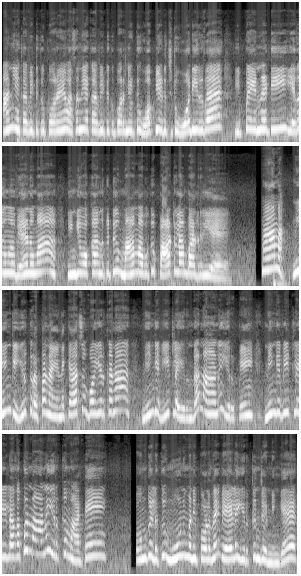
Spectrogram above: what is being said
ராணி அக்கா வீட்டுக்கு போறேன் வசந்தி அக்கா வீட்டுக்கு போறேன்னு சொல்லிட்டு ஓப்பி அடிச்சுட்டு ஓடிடுவேன் இப்ப என்னடி? எதுவும் வேணுமா? இங்க உக்காந்துக்கிட்டு மாமாவுக்கு பாட்டுலாம் பாடுறியே. மாமா நீங்க இருக்கிறப்ப நான் என்னைக்காச்சும் போயிருக்கேனா? நீங்க வீட்ல இருந்தா நானும் இருப்பேன். நீங்க வீட்ல இல்லாதப்ப நானும் இருக்க மாட்டேன். உங்களுக்கு மூணு மணி போலதான் வேலை இருக்குன்னு சொன்னீங்க.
